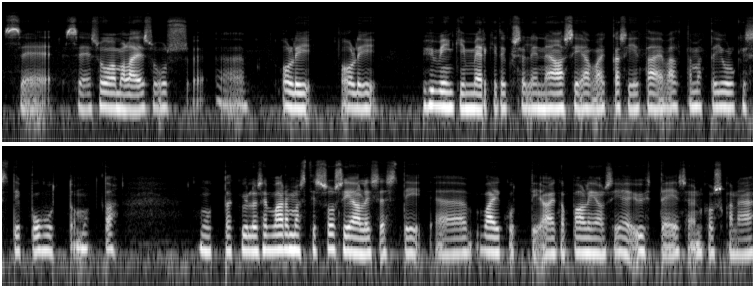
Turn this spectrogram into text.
se, se suomalaisuus oli, oli hyvinkin merkityksellinen asia, vaikka siitä ei välttämättä julkisesti puhuttu, mutta, mutta kyllä se varmasti sosiaalisesti vaikutti aika paljon siihen yhteisöön, koska nämä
